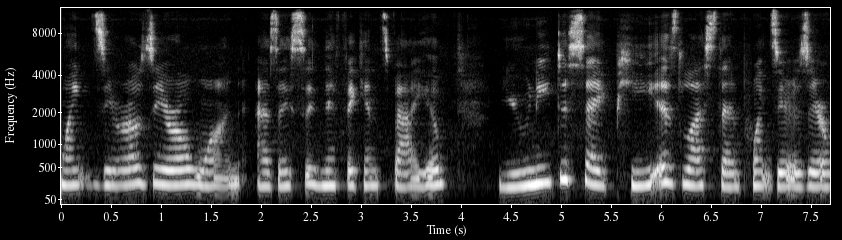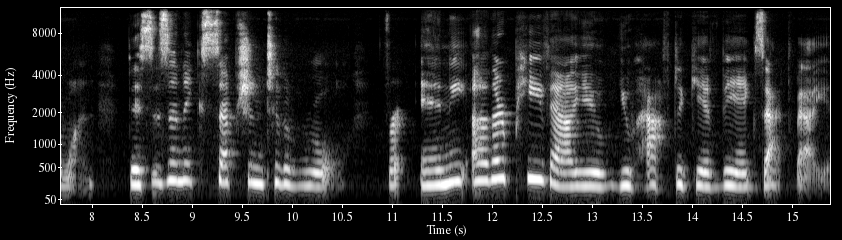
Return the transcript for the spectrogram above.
0.001 as a significance value, you need to say p is less than 0.001. This is an exception to the rule. For any other p-value, you have to give the exact value.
